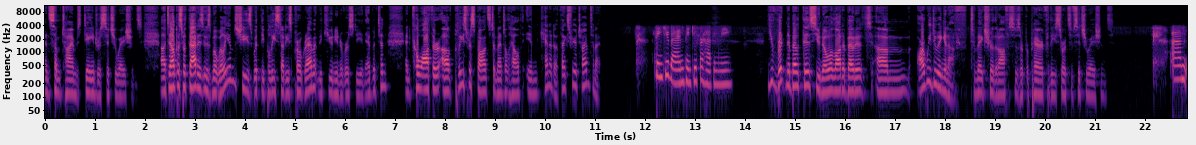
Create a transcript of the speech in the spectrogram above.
and sometimes dangerous situations? Uh, to help us with that is Uzma Williams. She's with the Police Studies Program at MacEwan University in Edmonton and co author of Police Response to Mental Health in Canada. Thanks for your time tonight. Thank you, Ben. Thank you for having me. You've written about this, you know a lot about it. Um, are we doing enough to make sure that officers are prepared for these sorts of situations? Um,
